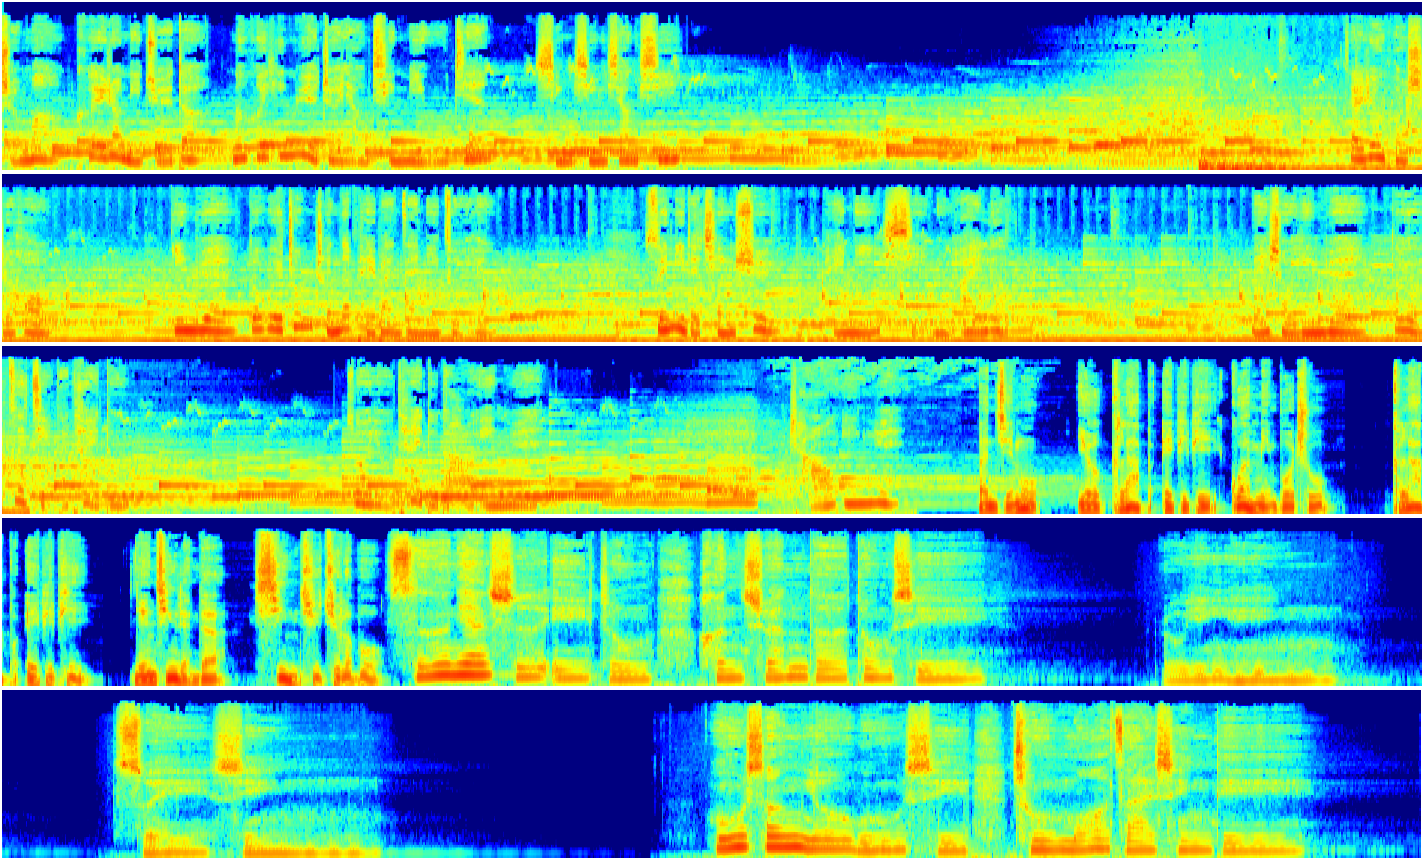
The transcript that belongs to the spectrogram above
什么可以让你觉得能和音乐这样亲密无间、惺惺相惜。在任何时候，音乐都会忠诚地陪伴在你左右，随你的情绪，陪你喜怒哀乐。每首音乐都有自己的态度，做有态度的好音乐。潮音乐。本节目由 Club A P P 冠名播出，Club A P P 年轻人的兴趣俱乐部。思念是一种很玄的东西，如影随形，无声又无息，出没在心底。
